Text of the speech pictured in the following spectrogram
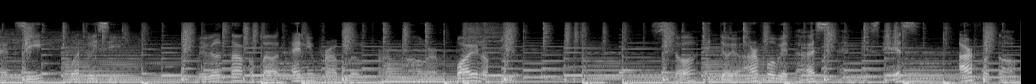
Let's see what we see. We will talk about any problem from our point of view. So, enjoy Arvo with us and this is Arvo Talk.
